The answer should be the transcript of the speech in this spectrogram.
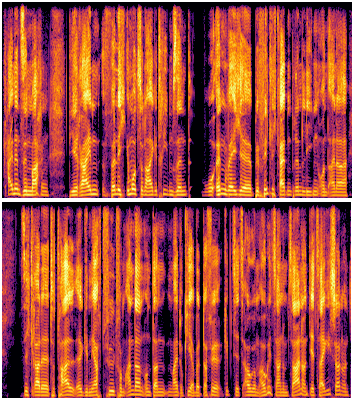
keinen Sinn machen, die rein völlig emotional getrieben sind, wo irgendwelche Befindlichkeiten drin liegen und einer sich gerade total äh, genervt fühlt vom anderen und dann meint, okay, aber dafür gibt es jetzt Auge um Auge, Zahn um Zahn und dir zeige ich schon und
